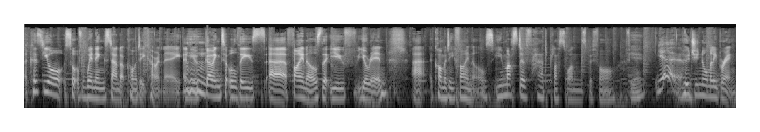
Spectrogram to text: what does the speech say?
because you're sort of winning stand-up comedy currently, and you're going to all these uh, finals that you've you're in, uh, comedy finals, you must have had plus ones before, have you? Yeah. Who do you normally bring?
